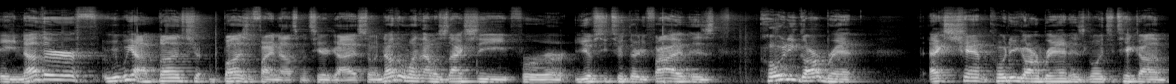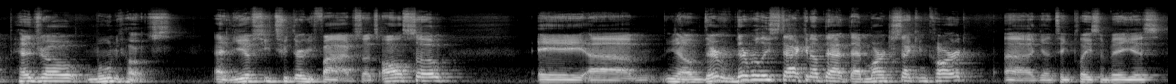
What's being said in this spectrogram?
another we got a bunch bunch of fight announcements here, guys. So another one that was actually for UFC 235 is Cody Garbrandt, ex champ Cody Garbrandt is going to take on Pedro Munhoz at UFC 235. So it's also a um, you know they're they're really stacking up that that March second card. Uh, to take place in Vegas.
